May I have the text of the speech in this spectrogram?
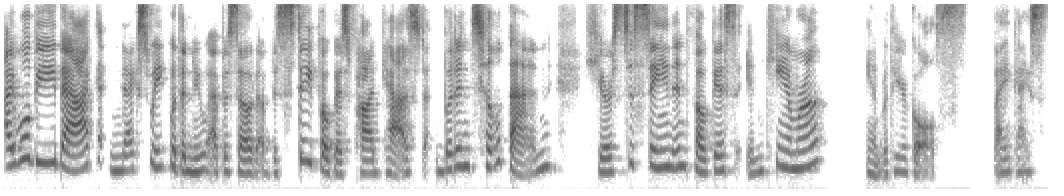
I will be back next week with a new episode of the Stay Focused podcast. But until then, here's to staying in focus in camera and with your goals. Bye, guys.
